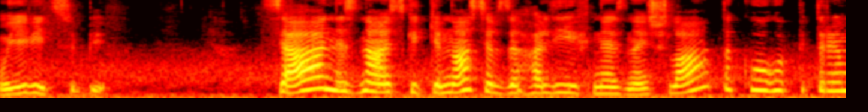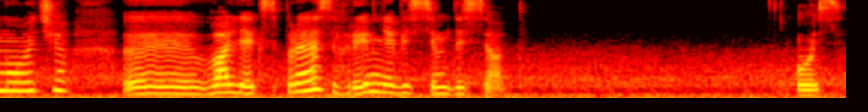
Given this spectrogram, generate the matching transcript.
Уявіть собі. Ця не знаю, скільки в нас, я взагалі їх не знайшла такого підтримувача. Е, В Аліекспрес гривня 80. Ось.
